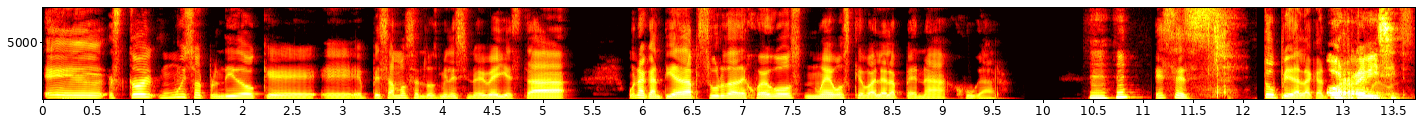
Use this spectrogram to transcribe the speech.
eh, estoy muy sorprendido que eh, empezamos el 2019 y está una cantidad absurda de juegos nuevos que vale la pena jugar. Ujú. Es estúpida la cantidad. o, revisit-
